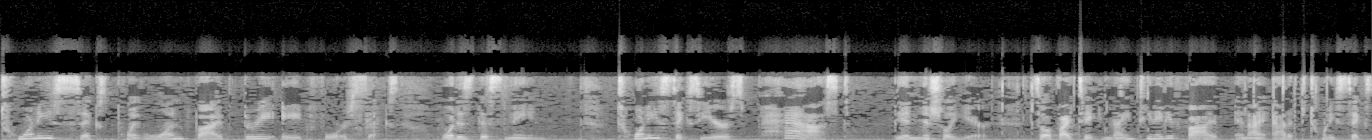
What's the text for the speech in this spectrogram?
26.153846. What does this mean? 26 years past the initial year. So if I take 1985 and I add it to 26,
